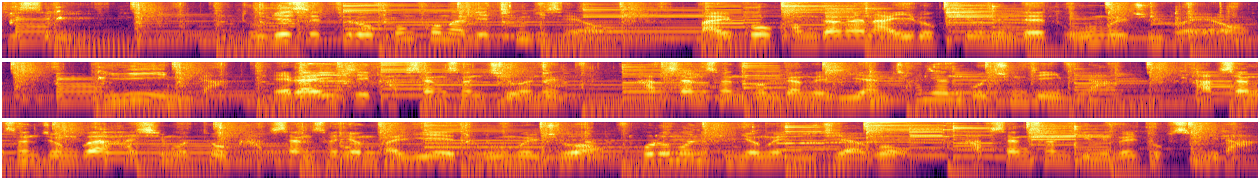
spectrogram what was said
D3 두 개 세트로 꼼꼼하게 챙기세요. 맑고 건강한 아이로 키우는데 도움을 줄 거예요. 2위입니다. LIG 갑상선 지원은 갑상선 건강을 위한 천연 보충제입니다. 갑상선종과 하시모토 갑상선형 관리에 도움을 주어 호르몬 균형을 유지하고 갑상선 기능을 돕습니다.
